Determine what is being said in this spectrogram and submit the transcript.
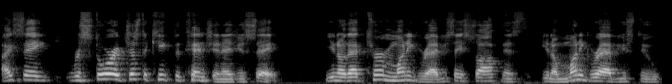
I say restore it just to keep the tension, as you say you know that term money grab you say softness you know money grab used to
